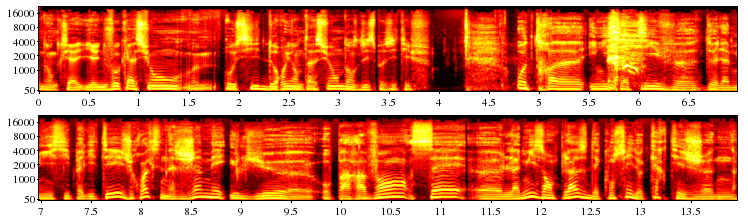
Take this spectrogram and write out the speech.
donc, il y, a une vocation aussi d'orientation dans ce dispositif. Autre euh, initiative de la municipalité, je crois que ça n'a jamais eu lieu euh, auparavant, c'est euh, la mise en place des conseils de quartier jeunes.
